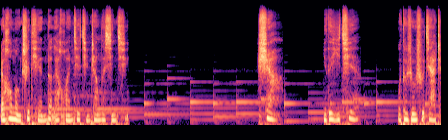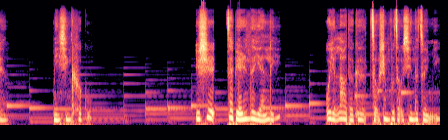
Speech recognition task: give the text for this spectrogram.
然后猛吃甜的来缓解紧张的心情。是啊，你的一切，我都如数家珍，铭心刻骨。于是，在别人的眼里，我也落得个走肾不走心的罪名。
